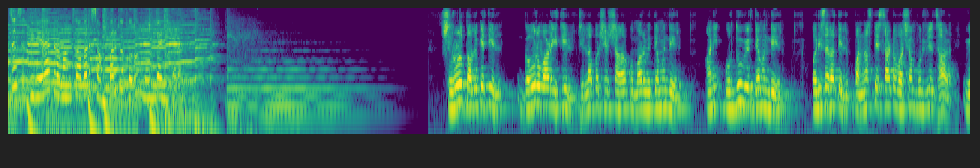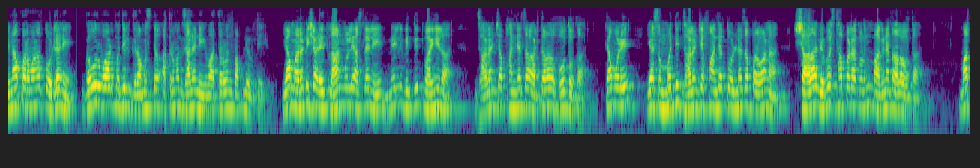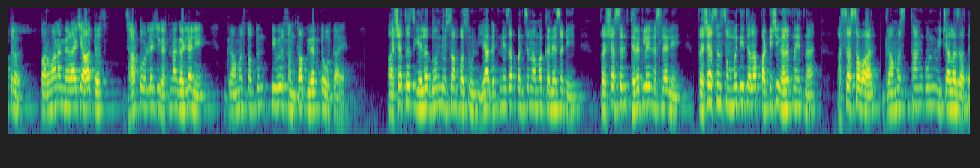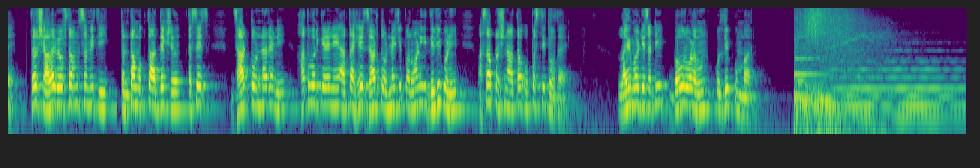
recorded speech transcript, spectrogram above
आजच दिलेल्या क्रमांकावर संपर्क करून नोंदणी करा. शिरोळ तालुक्यातील गौरवाड येथील जिल्हा परिषद शाळा कुमार विद्या मंदिर आणि उर्दू विद्या मंदिर परिसरातील पन्नास ते साठ वर्षांपूर्वीचे झाड विनापरवाना तोडल्याने गौरवाडमधील ग्रामस्थ आक्रमक झाल्याने वातावरण तापले होते. या मराठी शाळेत लहान मुले असल्याने मेन विद्युत वाहिनीला झाडांच्या फांद्याचा अडथळा होत होता. त्यामुळे या संबंधित झाडांच्या फांद्या तोडण्याचा परवाना शाळा व्यवस्थापनाकडून मागण्यात आला होता. मात्र परवाना मिळायच्या आतच झाड तोडल्याची घटना घडल्याने ग्रामस्थातून तीव्र संताप व्यक्त होत आहे. अशातच गेल्या दोन दिवसांपासून या घटनेचा पंचनामा करण्यासाठी प्रशासन थिरकले नसल्याने प्रशासन संबंधिताला पाठीशी घालत नाहीत ना असा सवाल ग्रामस्थांकडून विचारला जात आहे. तर शाळा व्यवस्थापन समिती तंटामुक्त अध्यक्ष तसेच झाड तोडणाऱ्यांनी हात वर केल्याने आता हे झाड तोडण्याची परवानगी दिली कोणी असा प्रश्न आता उपस्थित होत आहे. लाईव्ह मराठीसाठी गौरवाडहून कुलदीप कुंभार.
